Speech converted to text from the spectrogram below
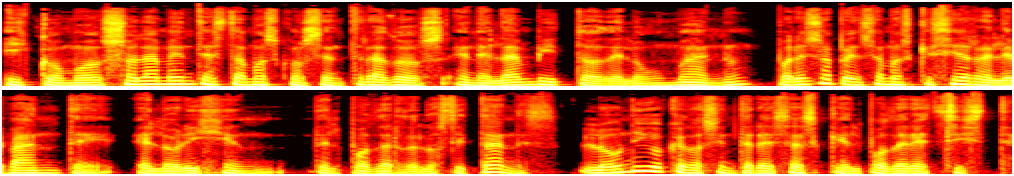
Y como solamente estamos concentrados en el ámbito de lo humano, por eso pensamos que es irrelevante el origen del poder de los titanes. Lo único que nos interesa es que el poder existe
